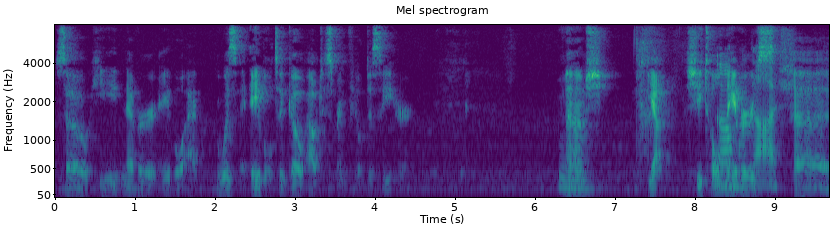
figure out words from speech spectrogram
So he never able act, was able to go out to Springfield to see her. Um, she, yeah, she told Oh neighbors uh,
